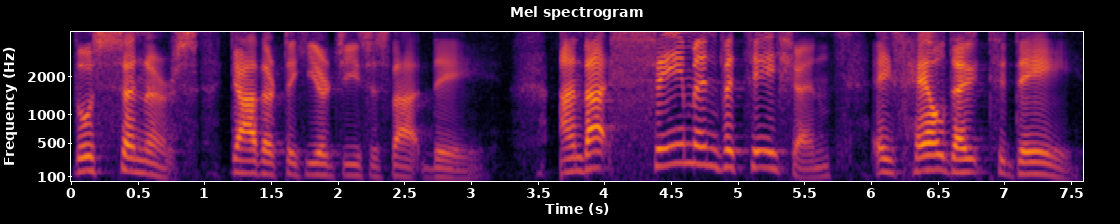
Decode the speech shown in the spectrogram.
those sinners gathered to hear Jesus that day. And that same invitation is held out today.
